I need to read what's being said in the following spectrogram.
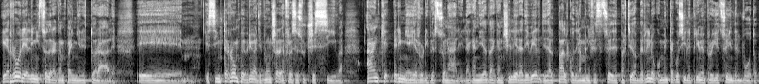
errori all'inizio della campagna elettorale e, e si interrompe prima di pronunciare la frase successiva anche per i miei errori personali. La candidata cancelliera dei Verdi dal palco della manifestazione del partito a Berlino commenta così le prime proiezioni del voto.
